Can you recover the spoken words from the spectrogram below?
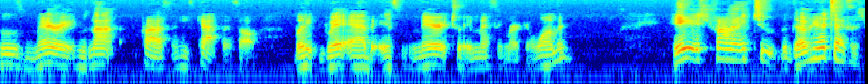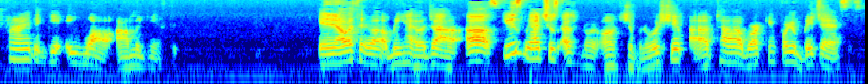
who's married, who's not Protestant, he's Catholic, so but Greg Abbott is married to a Mexican American woman. He is trying to, the governor of Texas is trying to get a wall. I'm against it. And I always say about me have a job. Uh, excuse me, I choose entrepreneurship. I'm tired of working for your bitch asses.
